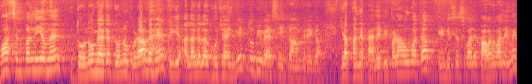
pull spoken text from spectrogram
बहुत सिंपल नियम है, दोनों में अगर दोनों गुड़ा में हैं तो ये अलग अलग हो जाएँगे तो भी वैसे ही काम करेगा। ये अपन ने पहले भी पढ़ा हुआ था, इंडिसेस वाले, पावर वाले में,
